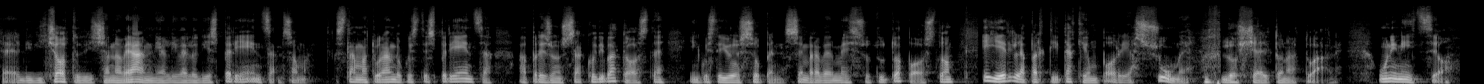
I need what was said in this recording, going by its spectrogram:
eh, di 18-19 anni a livello di esperienza, insomma sta maturando questa esperienza, ha preso un sacco di batoste in queste US Open, sembra aver messo tutto a posto e ieri la partita che un po' riassume lo Shelton attuale. Un inizio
